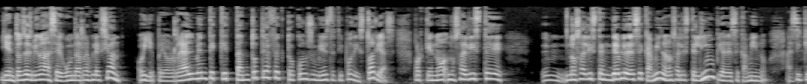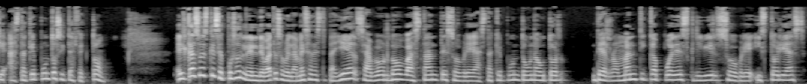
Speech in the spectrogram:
Y entonces vino la segunda reflexión. Oye, pero realmente qué tanto te afectó consumir este tipo de historias? Porque no, no saliste, em, no saliste endeble de ese camino, no saliste limpia de ese camino. Así que hasta qué punto sí te afectó. El caso es que se puso el debate sobre la mesa en este taller, se abordó bastante sobre hasta qué punto un autor de romántica puede escribir sobre historias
